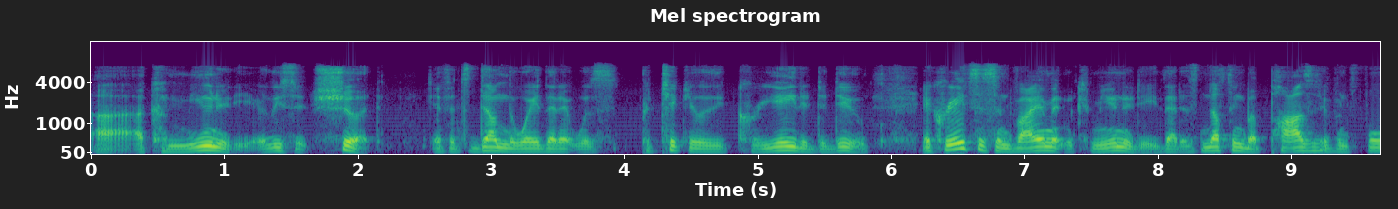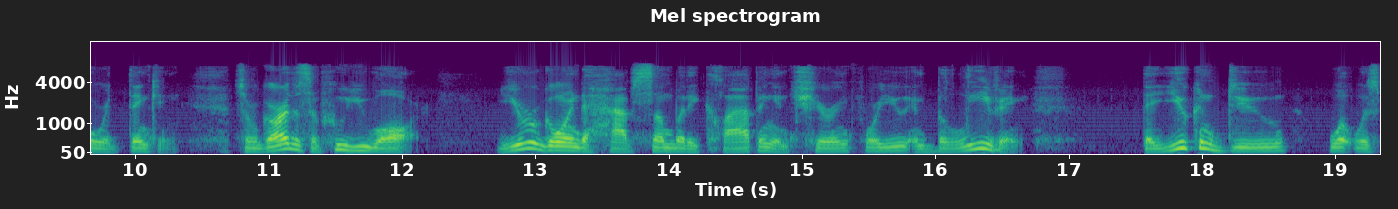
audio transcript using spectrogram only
uh, a community, or at least it should, if it's done the way that it was particularly created to do. It creates this environment and community that is nothing but positive and forward thinking. So regardless of who you are, you're going to have somebody clapping and cheering for you and believing that you can do what was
